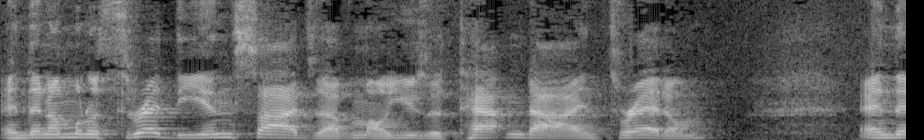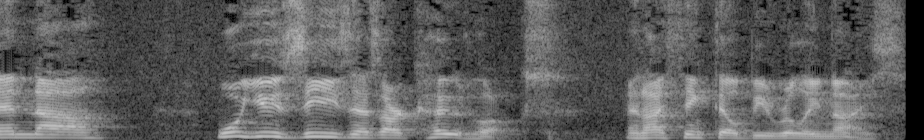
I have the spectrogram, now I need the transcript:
And then I'm going to thread the insides of them. I'll use a tap and die and thread them. And then uh, we'll use these as our coat hooks. And I think they'll be really nice.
